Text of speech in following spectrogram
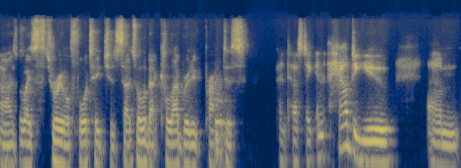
Uh, there's always three or four teachers, so it's all about collaborative practice. fantastic. And how do you um,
